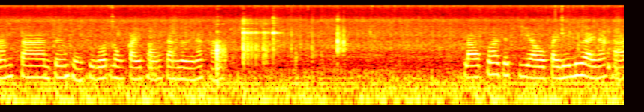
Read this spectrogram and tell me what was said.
น้ำตาล เติมผงชูรสลงไปพร้อมกันเลยนะคะเราก็จะเจียวไปเรื่อยๆนะคะ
